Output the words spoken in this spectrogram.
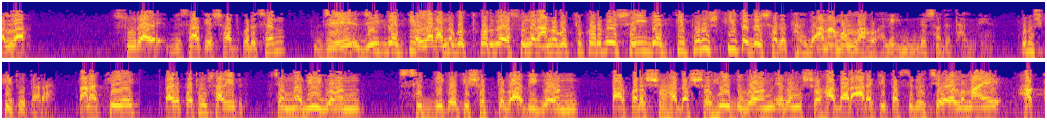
আল্লাহ সুরায় নিসাতে ইরশাদ করেছেন যে যেই ব্যক্তি আল্লাহর আনুগত্য করবে, রাসূলের আনুগত্য করবে, সেই ব্যক্তি পুরস্কৃতদের সাথে থাকবে। আনাম আল্লাহ আলিহিমদের সাথে থাকবে। পুরস্কৃত তারা। তারা কে? তাদের প্রথম সারির নবীগণ, সিদ্দিক অতি সত্যবাদীগণ, তারপরে সোহাদা শহীদগণ এবং সোহাদার আরেকটি তাফসির হচ্ছে অলমায় হক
